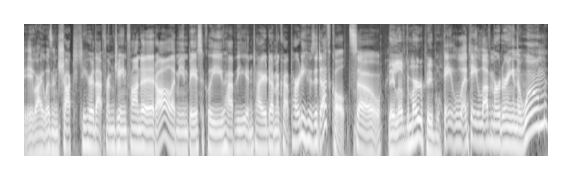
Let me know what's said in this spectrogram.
I wasn't shocked to hear that from Jane Fonda at all. I mean, basically, you have the entire Democrat Party who's a death cult. So They love to murder people. they they love murdering in the womb.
